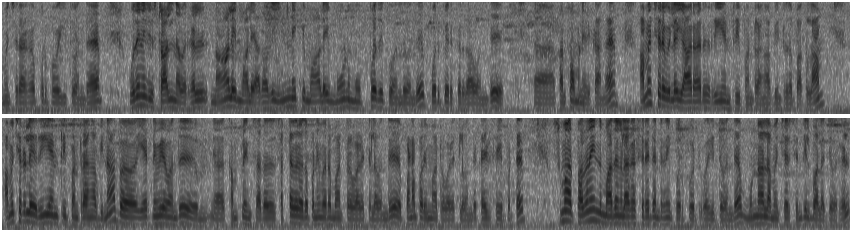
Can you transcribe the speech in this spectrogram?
அமைச்சராக பொறுப்பு வகித்து வந்த உதயநிதி ஸ்டாலின் அவர்கள் நாளை மாலை அதாவது இன்னைக்கு மாலை மூணு முப்பதுக்கு வந்து வந்து பொறுப்பேற்கிறதா வந்து கன்ஃபார்ம் பண்ணியிருக்காங்க. அமைச்சரவையில் யார் யார் ரீஎன்ட்ரி பண்ணுறாங்க அப்படின்றத பார்க்கலாம். அமைச்சரவையில் ரீஎன்ட்ரி பண்ணுறாங்க அப்படின்னா இப்போ ஏற்கனவே வந்து கம்ப்ளைண்ட்ஸ் அதாவது சட்டவிரோத பணிபரிமாற்ற வழக்கில் வந்து பணப்பரிமாற்ற வழக்கில் வந்து கைது செய்யப்பட்டு சுமார் பதினைந்து மாதங்களாக சிறை தண்டனை பொறுப்பு வகித்து வந்த முன்னாள் அமைச்சர் செந்தில் பாலாஜி அவர்கள்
